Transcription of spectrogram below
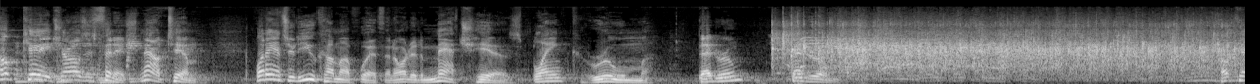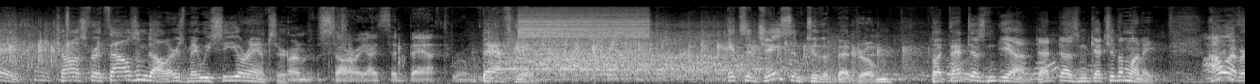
Okay, Charles is finished. Now, Tim, what answer do you come up with in order to match his blank room? Bedroom? Bedroom. Okay, Charles, for a thousand dollars, may we see your answer? I'm sorry, I said bathroom. Bathroom. It's adjacent to the bedroom, but that oh. doesn't, yeah, that doesn't get you the money. However,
